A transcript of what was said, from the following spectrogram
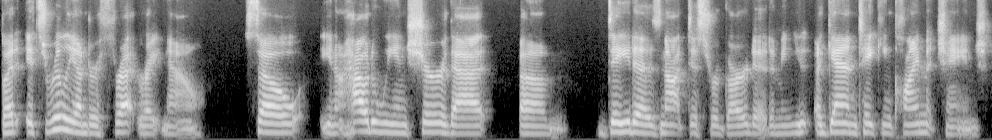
but it's really under threat right now. So, you know, how do we ensure that um, data is not disregarded? I mean, you, again, taking climate change,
